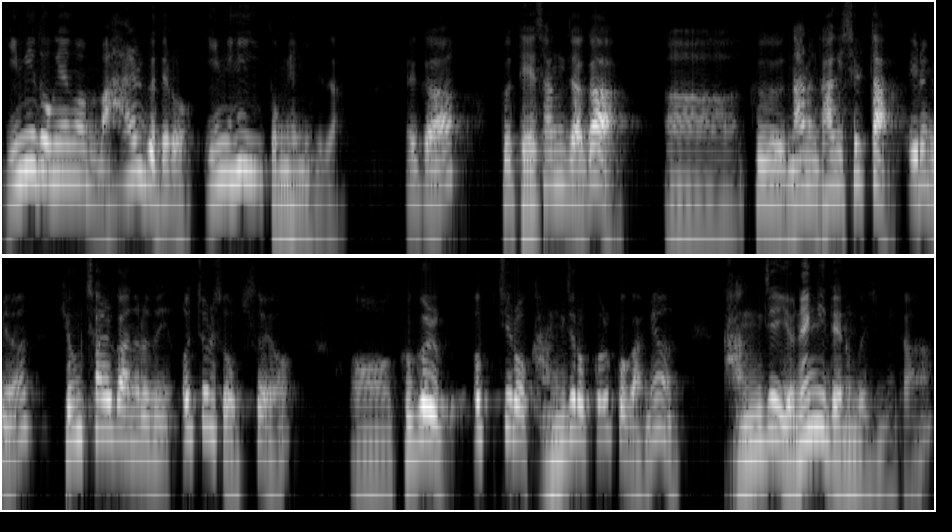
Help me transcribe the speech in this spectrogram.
임의 동행은 말 그대로 임의 동행입니다. 그러니까 그 대상자가 아, 그 나는 가기 싫다 이러면 경찰관으로서는 어쩔 수 없어요. 어, 그걸 억지로 강제로 끌고 가면 강제 연행이 되는 것입니다.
